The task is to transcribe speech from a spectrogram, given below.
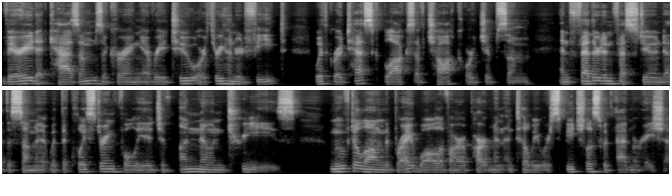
varied at chasms occurring every two or three hundred feet with grotesque blocks of chalk or gypsum, and feathered and festooned at the summit with the cloistering foliage of unknown trees, moved along the bright wall of our apartment until we were speechless with admiration.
